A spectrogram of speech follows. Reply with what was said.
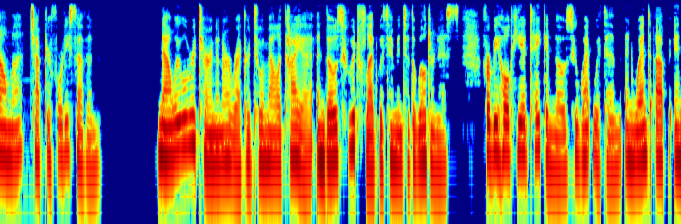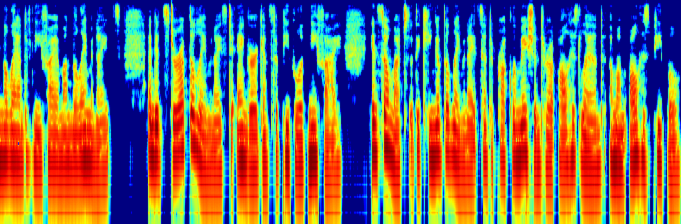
Alma chapter 47 Now we will return in our record to Amalickiah and those who had fled with him into the wilderness. For behold, he had taken those who went with him, and went up in the land of Nephi among the Lamanites, and did stir up the Lamanites to anger against the people of Nephi, insomuch that the king of the Lamanites sent a proclamation throughout all his land, among all his people,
